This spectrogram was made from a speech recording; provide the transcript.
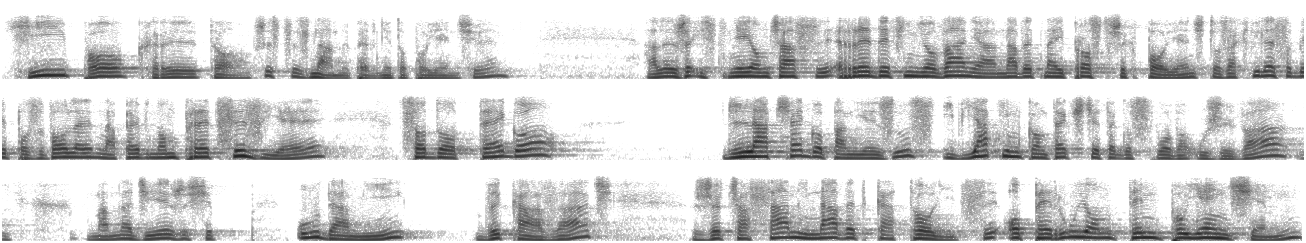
hipokryto. Wszyscy znamy pewnie to pojęcie, ale że istnieją czasy redefiniowania nawet najprostszych pojęć, to za chwilę sobie pozwolę na pewną precyzję co do tego, dlaczego Pan Jezus i w jakim kontekście tego słowa używa. Mam nadzieję, że się uda mi wykazać, że czasami nawet katolicy operują tym pojęciem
